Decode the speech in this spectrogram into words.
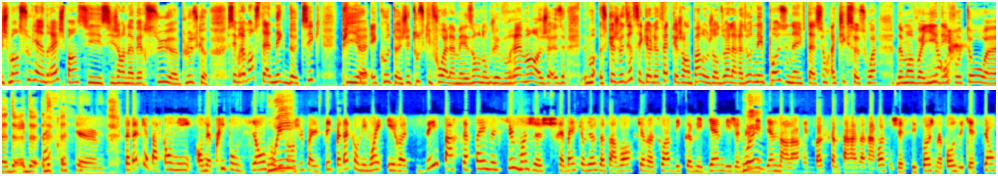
je m'en souviendrais, je pense, si, si j'en avais reçu euh, plus que. C'est vraiment c'était anecdotique. Puis écoute, j'ai tout ce qu'il faut à la maison, donc j'ai vraiment. Je, ce que je veux dire, c'est que le fait que j'en parle aujourd'hui à la radio n'est pas refuse une invitation à qui que ce soit de m'envoyer des photos euh, de. de, peut-être, que, parce qu'on est, on a pris position sur les enjeux politiques, peut-être qu'on est moins érotisé par certains messieurs. Moi, je, serais bien curieuse de savoir ce que reçoivent des comédiennes, des jeunes comédiennes dans leur inbox comme Sarah Jeanne Je sais pas, je me pose des questions,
